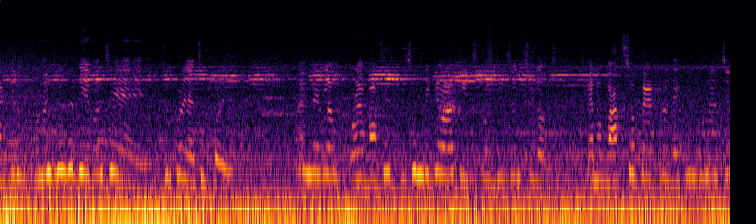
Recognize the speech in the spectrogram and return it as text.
একজন দিয়ে বলছে, চুপ করে যা, চুপ করে যা। আমি দেখলাম ওরা বাসের পিছন দিকে ওরা পজিশন ছিল। কেন বাক্স প্যাটটা দেখে মনে হচ্ছে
